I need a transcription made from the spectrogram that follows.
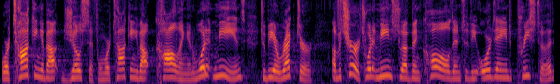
we're talking about Joseph and we're talking about calling and what it means to be a rector of a church, what it means to have been called into the ordained priesthood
